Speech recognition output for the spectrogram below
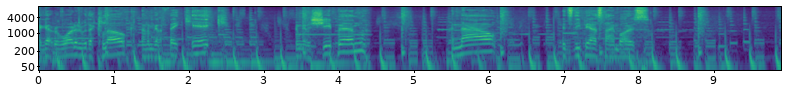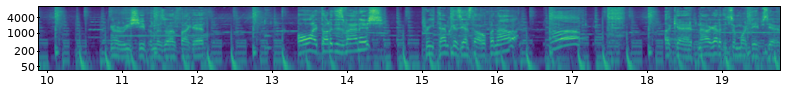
I got rewarded with a cloak, and I'm gonna fake kick. I'm gonna sheep him. And now, it's DPS time, boys. I'm gonna resheep him as well, fuck it. Oh, I thought it just vanished. Pre-temp because he has to open now. Oh. Okay, now I gotta do some more deeps here.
